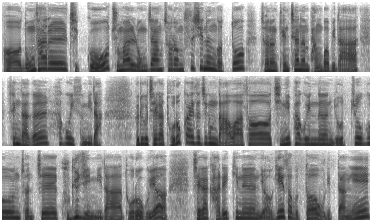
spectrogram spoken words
어, 농사를 짓고 주말 농장처럼 쓰시는 것도 저는 괜찮은 방법이다 생각을 하고 있습니다. 그리고 제가 도로가에서 지금 나와서 진입하고 있는 이쪽은 전체 국유지입니다. 도로고요. 제가 가리키는 여기에서부터 우리 땅이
